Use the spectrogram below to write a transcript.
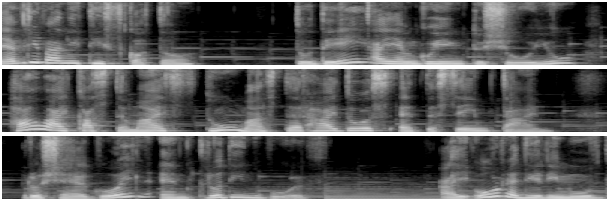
everyone, it is Koto. Today I am going to show you how I customized two Monster High dolls at the same time, Rochelle Goyle and Clawdeen Wolf. I already removed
